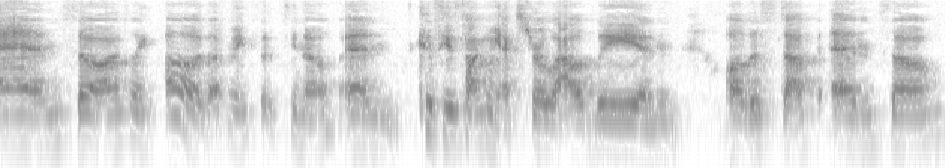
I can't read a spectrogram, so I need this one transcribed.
And so I was like, oh, that makes sense, you know, and because he was talking extra loudly and all this stuff. And so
